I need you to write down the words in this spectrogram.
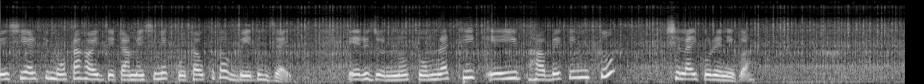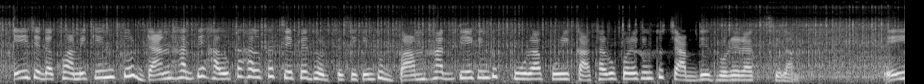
বেশি আর কি মোটা হয় যেটা মেশিনে কোথাও কোথাও বেঁধে যায়। এর জন্য তোমরা ঠিক এইভাবে কিন্তু সেলাই করে নিবা। এই যে দেখো, আমি কিন্তু ডান হাত দিয়ে হালকা হালকা চেপে ধরতেছি, কিন্তু বাম হাত দিয়ে কিন্তু পুরাপুরি কাঁথার উপরে কিন্তু চাপ দিয়ে ধরে রাখছিলাম। এই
